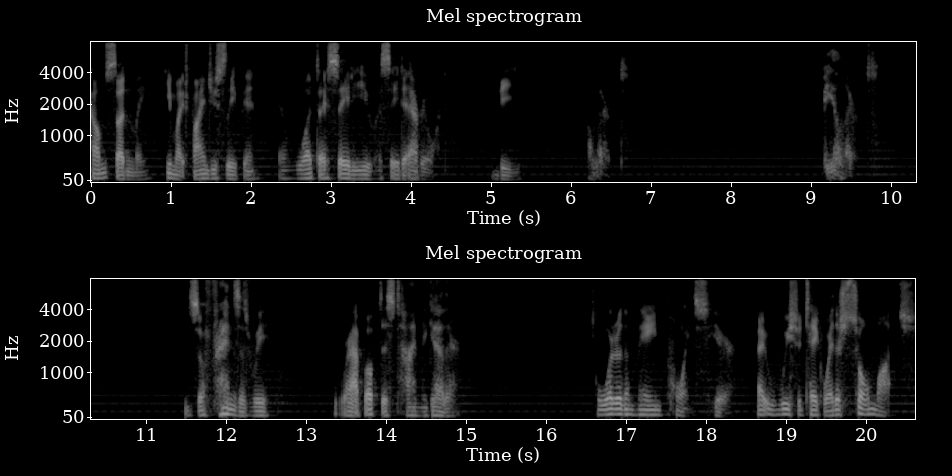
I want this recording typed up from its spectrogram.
comes suddenly, he might find you sleeping. And what I say to you, I say to everyone be alert. Be alert. And so, friends, as we wrap up this time together, what are the main points here that we should take away? There's so much.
